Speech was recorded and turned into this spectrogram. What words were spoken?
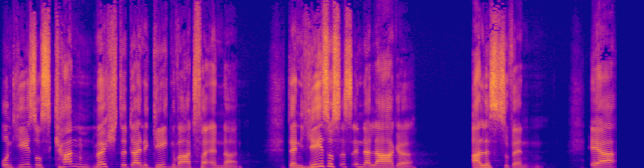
und Jesus kann und möchte deine Gegenwart verändern. Denn Jesus ist in der Lage, alles zu wenden. Er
